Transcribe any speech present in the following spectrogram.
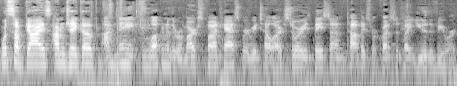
What's up, guys? I'm Jacob. I'm Nate, and welcome to the Remarks Podcast, where we tell our stories based on topics requested by you, the viewer.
